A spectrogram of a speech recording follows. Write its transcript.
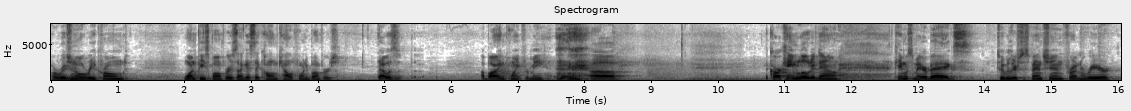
original rechromed one-piece bumpers. I guess they call them California bumpers. That was a buying point for me. uh, the car came loaded down. Came with some airbags, tubular suspension, front and rear,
